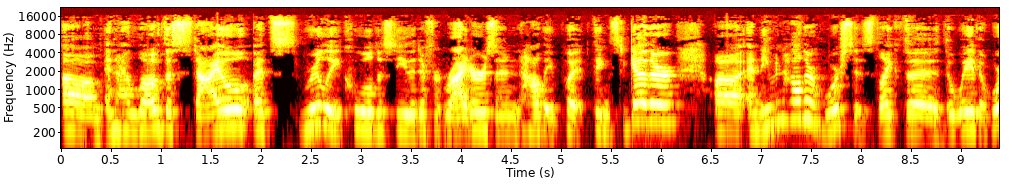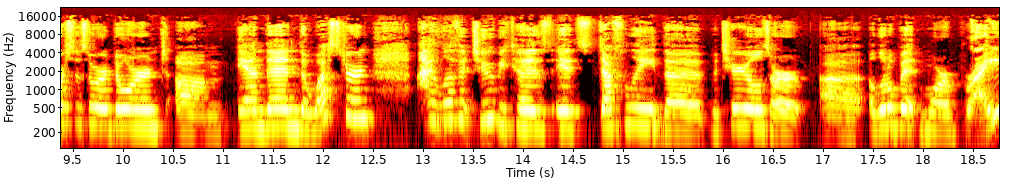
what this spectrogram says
Um, and I love the style. It's really cool to see the different riders and how they put things together, uh, and even how their horses, like the the way the horses are adorned. Um, and then the western, I love it too because it's definitely the materials are uh, a little bit more bright.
